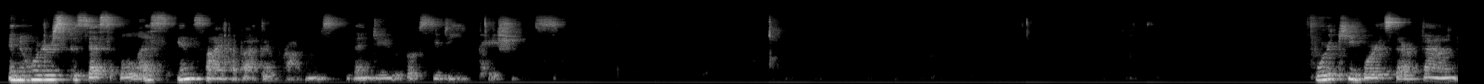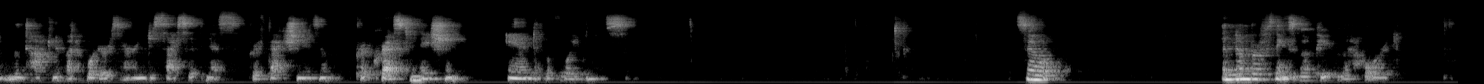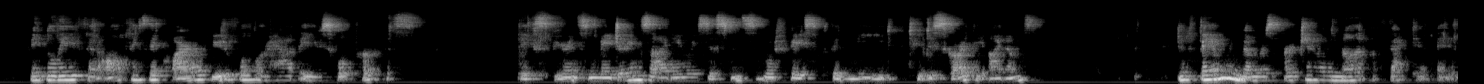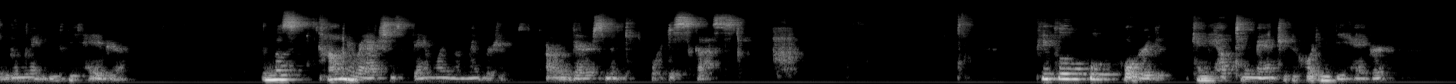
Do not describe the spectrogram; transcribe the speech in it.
And hoarders possess less insight about their problems than do OCD patients. Four keywords that are found when talking about hoarders are indecisiveness, perfectionism, procrastination, and avoidance. So, a number of things about people that hoard. They believe that all things they acquire are beautiful or have a useful purpose. They experience major anxiety and resistance when faced with the need to discard the items and family members are generally not effective at eliminating the behavior. The most common reactions of family members are embarrassment or disgust. People who hoard can be helped to manage the hoarding behavior,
